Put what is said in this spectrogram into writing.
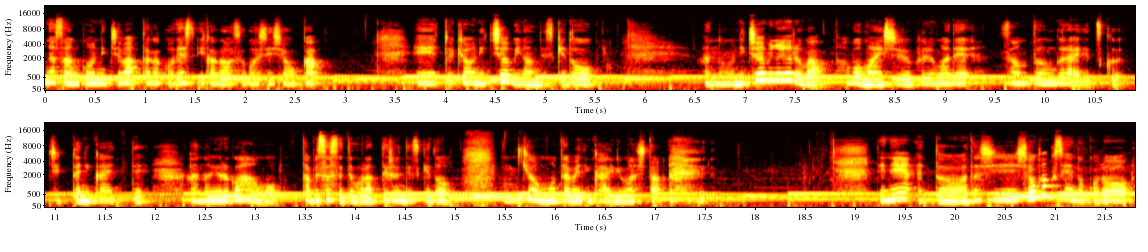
皆さんこんにちは。高子です。いかがお過ごしでしょうか？えー、っと今日日曜日なんですけどあの日曜日の夜はほぼ毎週車で3分ぐらいで着く実家に帰ってあの夜ご飯を食べさせてもらってるんですけど、うん、今日も食べに帰りました。でね、えっと、私小学生の頃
